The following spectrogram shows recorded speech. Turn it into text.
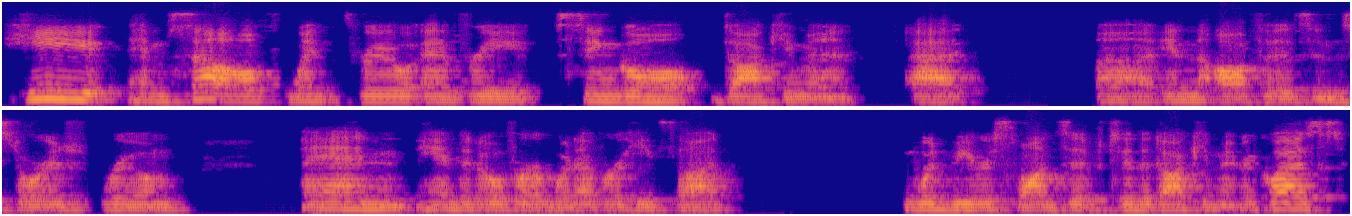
he himself went through every single document at uh, in the office in the storage room and handed over whatever he thought would be responsive to the document request.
